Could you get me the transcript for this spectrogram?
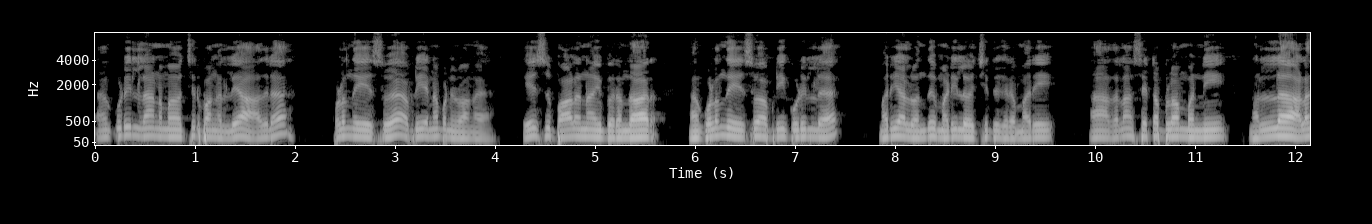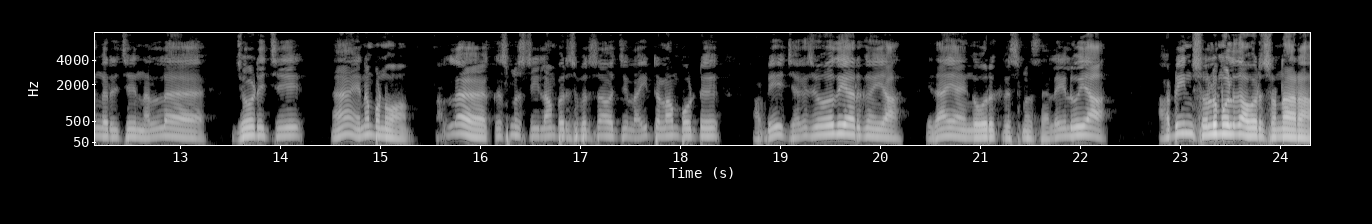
அஹ் குடிலெலாம் நம்ம வச்சுருப்பாங்க இல்லையா? அதில் குழந்தை இயேசுவை அப்படியே என்ன பண்ணிடுவாங்க இயேசு பாலனாய் பிறந்தார். குழந்தை இயேசுவை அப்படியே குடிலில் மரியாள் வந்து மடியில் வச்சுட்டு இருக்கிற மாதிரி அதெல்லாம் செட்டப்லாம் பண்ணி நல்லா அலங்கரித்து நல்ல ஜோடிச்சு என்ன பண்ணுவோம்? நல்ல கிறிஸ்மஸ் ட்ரீலாம் பெருசு பெருசாக வச்சு லைட்டெல்லாம் போட்டு அப்படியே ஜெகஜோதியாக இருக்கும் ஐயா. இதான் எங்கள் ஊர் கிறிஸ்மஸ். அலையலூயா அப்படின்னு சொல்லும் பொழுது அவர் சொன்னாரா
